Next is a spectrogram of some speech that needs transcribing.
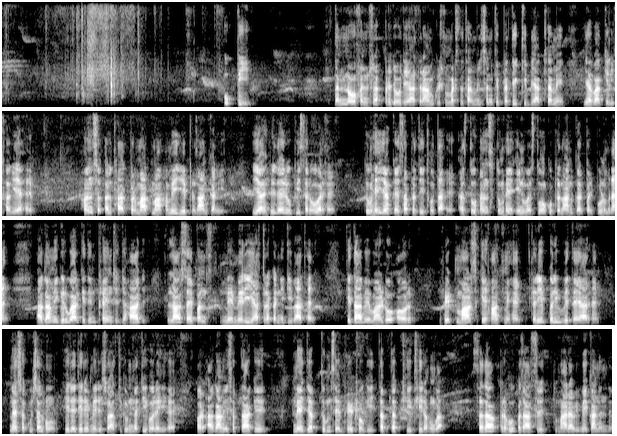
उक्ति। तन्नो हंस प्रचोदयात। रामकृष्ण मठ तथा मिशन के प्रतीक की व्याख्या में यह वाक्य लिखा गया है। हंस अर्थात परमात्मा हमें ये प्रदान करे। यह हृदय रूपी सरोवर है। तुम्हें यह कैसा प्रतीत होता है? अस्तु हंस तुम्हें इन वस्तुओं को प्रदान कर परिपूर्ण बनाए। आगामी गुरुवार के दिन फ्रेंच जहाज़ ला सैपन में मेरी यात्रा करने की बात है। किताबें वाल्डो और विट मार्स के हाथ में हैं। करीब करीब वे तैयार हैं। मैं सकुशल हूँ। धीरे धीरे मेरे स्वास्थ्य की उन्नति हो रही है और आगामी सप्ताह के में जब तुमसे भेंट होगी, तब तक ठीक ही रहूँगा। सदा प्रभु पदाश्रित तुम्हारा विवेकानंद।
